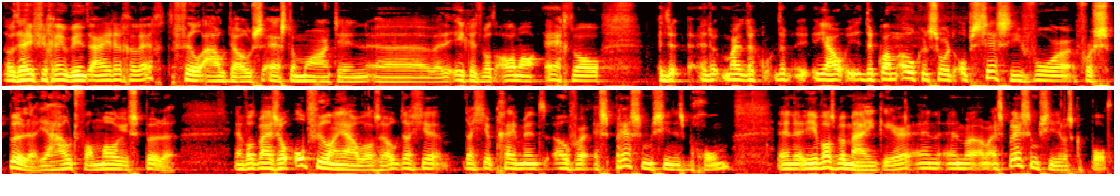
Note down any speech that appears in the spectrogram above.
Wat heeft je geen windeieren gelegd? Veel auto's, Aston Martin, eh, weet ik het, wat allemaal echt wel. De- maar er, kwam ook een soort obsessie voor, voor spullen. Je houdt van mooie spullen. En wat mij zo opviel aan jou was ook dat je, dat je op een gegeven moment over espresso-machines begon. En eh, je was bij mij een keer en, en mijn espresso-machine was kapot.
